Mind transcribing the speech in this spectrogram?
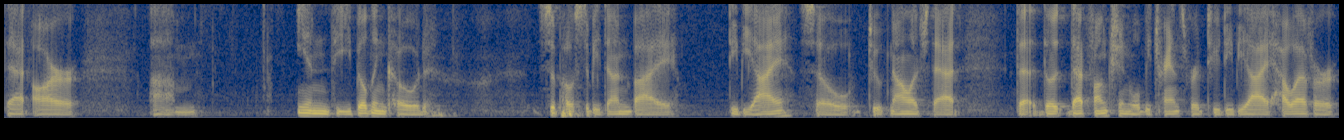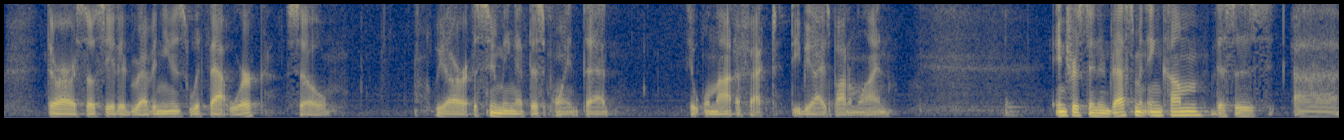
that are um, in the building code supposed to be done by DBI. So to acknowledge that, that the, that function will be transferred to DBI. However, there are associated revenues with that work. So we are assuming at this point that it will not affect DBI's bottom line. Interest and investment income. This is uh,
